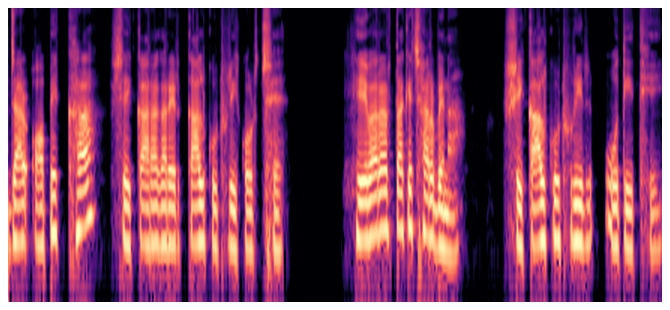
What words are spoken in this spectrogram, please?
যার অপেক্ষা সেই কারাগারের কালকুঠুরি করছে। এবার আর তাকে ছাড়বে না। সে কালকুঠুরির অতিথি।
